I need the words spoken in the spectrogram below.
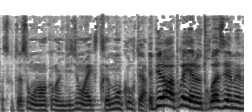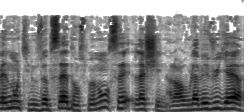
parce que de toute façon, on a encore une vision à extrêmement court terme. Et puis alors après, il y a le troisième événement qui nous obsède en ce moment, c'est la Chine. Alors vous l'avez vu hier,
